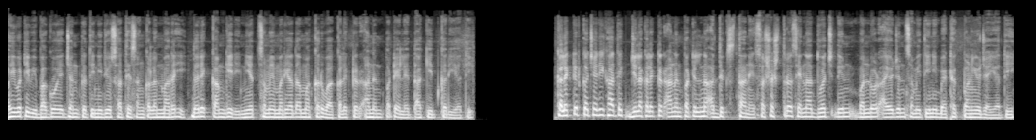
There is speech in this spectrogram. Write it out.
વહીવટી વિભાગોએ જનપ્રતિનિધિઓ સાથે સંકલનમાં રહી દરેક કામગીરી નિયત સમય મર્યાદામાં કરવા કલેક્ટર આનંદ પટેલે તાકીદ કરી હતી. કલેક્ટર કચેરી ખાતે જિલ્લા કલેક્ટર આનંદ પટેલના અધ્યક્ષસ્થાને સશસ્ત્ર સેના ધ્વજ દિન ભંડોળ આયોજન સમિતિની બેઠક પણ યોજાઈ હતી.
